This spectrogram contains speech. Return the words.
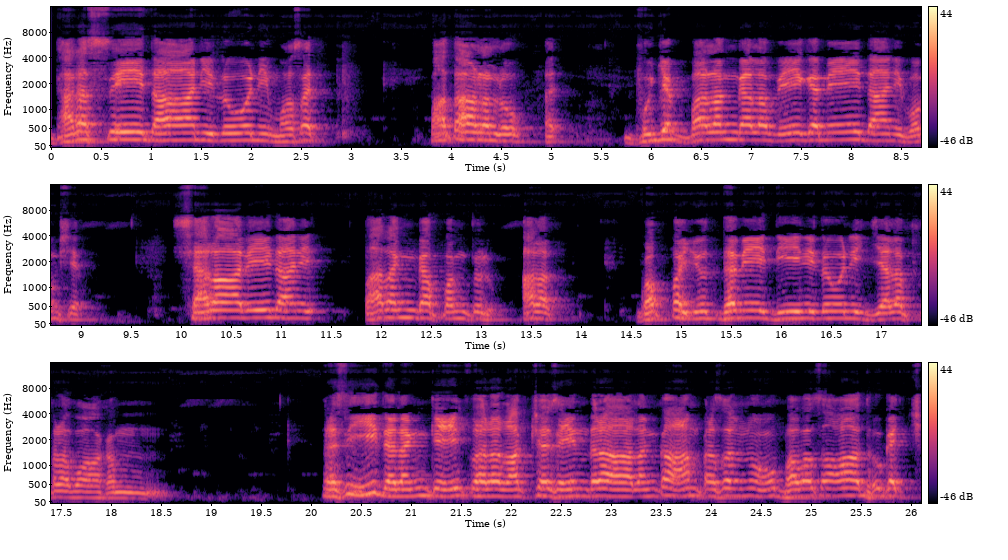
ధరస్సే దానిలోని మొస పాతాళంలో భుజ బలం వేగమే దాని వంశం. శరాలే దాని తరంగ పంక్తులు అల గొప్ప యుద్ధమే దీనిలోని జల ప్రవాహం ప్రసీదలంకేశ్వర రాక్షసేంద్రాలంకాం ప్రసన్నో భవ సాధు గచ్చ.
